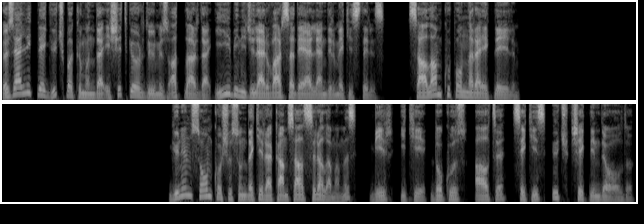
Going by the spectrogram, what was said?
Özellikle güç bakımında eşit gördüğümüz atlarda iyi biniciler varsa değerlendirmek isteriz. Sağlam kuponlara ekleyelim. Günün son koşusundaki rakamsal sıralamamız, 1, 2, 9, 6, 8, 3 şeklinde oldu.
